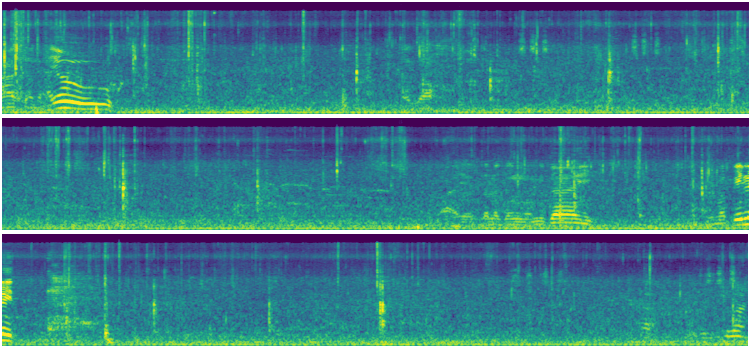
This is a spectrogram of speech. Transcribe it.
Ah, saan na kayo? Taga. Ayaw talagang mamigay. Mapilit. Ah, gusto naman.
